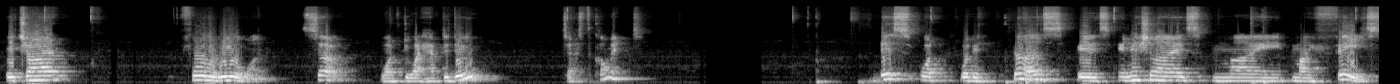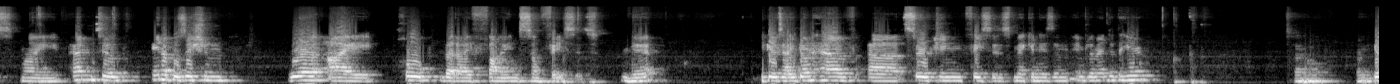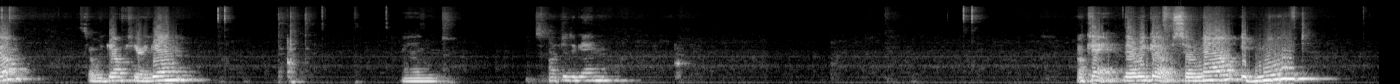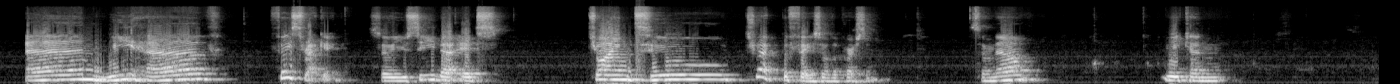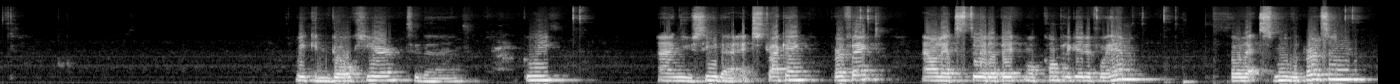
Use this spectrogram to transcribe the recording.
which are for the real one. So what do I have to do? Just comment. This, what, what it does is initialize my, my face, my Pan tilt in a position where I hope that I find some faces. Yeah because I don't have a searching faces mechanism implemented here. So there we go. So we go here again and start it again. Okay, there we go. So now it moved and we have face tracking. So you see that it's trying to track the face of the person. So now we can we can go here to the GUI and you see that it's tracking. Perfect. Now let's do it a bit more complicated for him. So let's move the person.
